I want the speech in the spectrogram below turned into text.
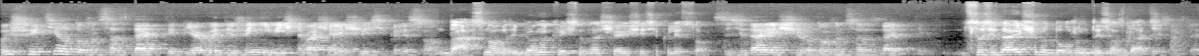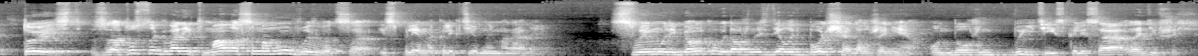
Высшее тело должен создать ты, первое движение вечно вращающееся колесо. Да, снова ребенок, вечно вращающееся колесо. Созидающего должен создать ты. Созидающего должен ты создать. Ты создать. То есть Заратустра говорит, мало самому вырваться из плена коллективной морали. Своему ребенку вы должны сделать большее одолжение. Он должен выйти из колеса, родившись.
